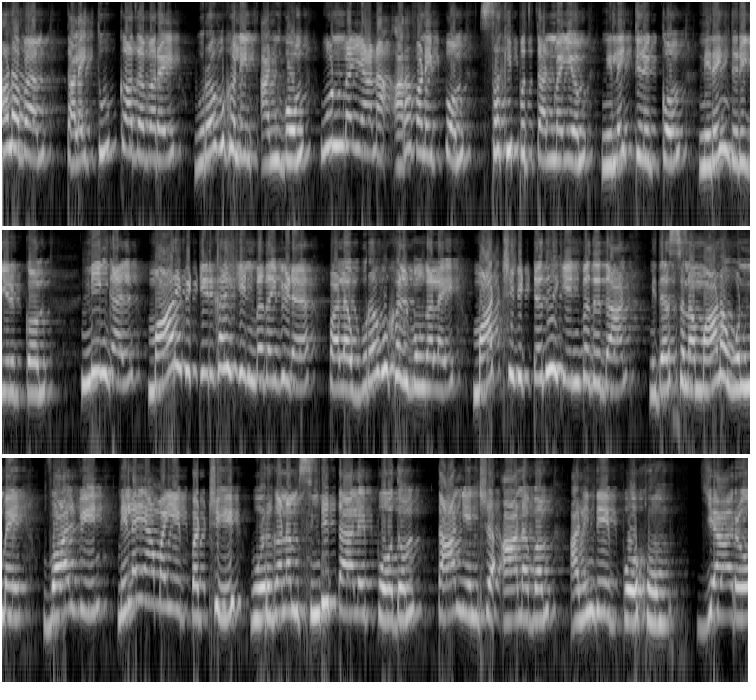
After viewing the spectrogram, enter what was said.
ஆணவம் தலை தூக்காதவரை உறவுகளின் அன்பும் உண்மையான அரவணைப்பும் சகிப்புத்தன்மையும் நிலைத்திருக்கும் நிறைந்திருக்கும். நீங்கள் மாறிவிட்டீர்கள் என்பதை விட பல உறவுகள் உங்களை மாற்றிவிட்டது என்பதுதான் நிதர்சனமான உண்மை. வாழ்வின் நிலையாமையை பற்றி ஒரு கணம் சிந்தித்தாலே போதும். தான் என்ற ஆணவம் அழிந்தே போகும். யாரோ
